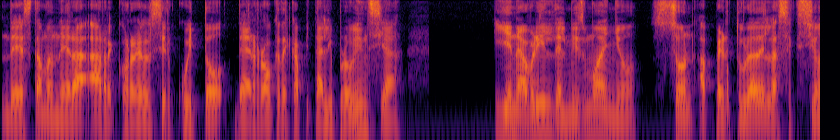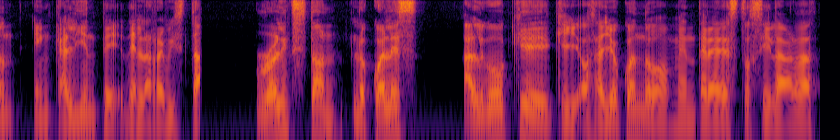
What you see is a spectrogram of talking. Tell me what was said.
de esta manera a recorrer el circuito de rock de capital y provincia y en abril del mismo año son apertura de la sección en caliente de la revista Rolling Stone, lo cual es algo que, que, o sea, yo cuando me enteré de esto, sí, la verdad,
